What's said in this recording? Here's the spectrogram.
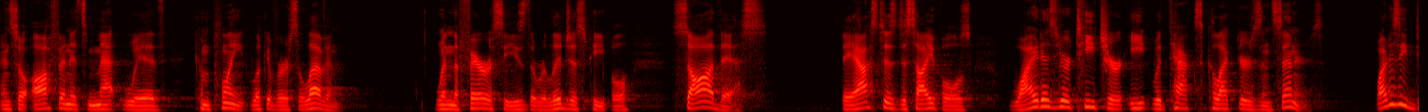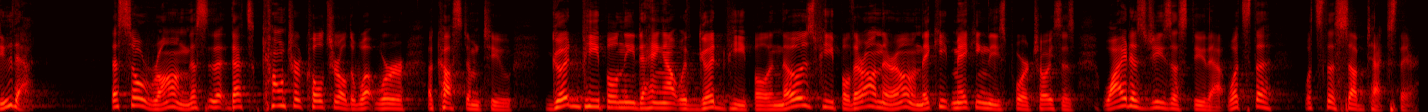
And so often it's met with complaint. Look at verse 11. When the Pharisees, the religious people, saw this, they asked his disciples, Why does your teacher eat with tax collectors and sinners? Why does he do that? That's so wrong. That's, that's countercultural to what we're accustomed to. Good people need to hang out with good people, and those people, they're on their own. They keep making these poor choices. Why does Jesus do that? What's the, what's the subtext there?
